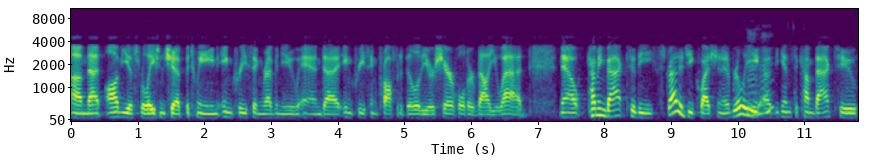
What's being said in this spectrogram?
um, that obvious relationship between increasing revenue and uh, increasing profitability or shareholder value add. Now, coming back to the strategy question, it really uh, mm-hmm. uh, begins to come back to,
